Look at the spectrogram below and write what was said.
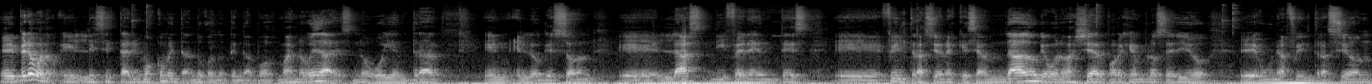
Eh, pero bueno, eh, les estaremos comentando cuando tengamos más novedades. No voy a entrar en, lo que son eh, las diferentes filtraciones que se han dado, que bueno, ayer por ejemplo se dio una filtración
